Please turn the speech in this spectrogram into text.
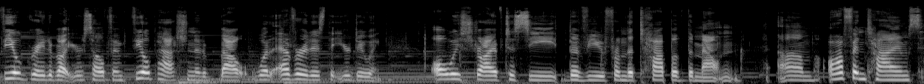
feel great about yourself and feel passionate about whatever it is that you're doing always strive to see the view from the top of the mountain. Um, oftentimes,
